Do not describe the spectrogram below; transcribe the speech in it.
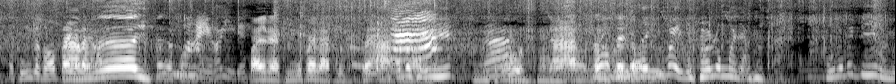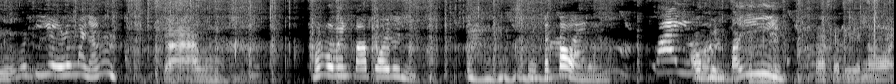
เอา ถุงกระสอบใส่กันเอ้ยไปล่ะถือไปล่ะพุ่นไปอาบเอาไปใส่อีกโอ้จ้าเอาไปใส่ใส่กี่ไฟมันลงมาหยังผมจะไปตีมันอยู่มันตีเอาลงมาหยังจ้ามันบ่เป็นปลาปล่อยเลยนี่มันก็ต้องเบิ่งเอาขึ้นไปก็กระเดือน้อย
